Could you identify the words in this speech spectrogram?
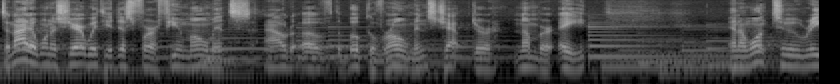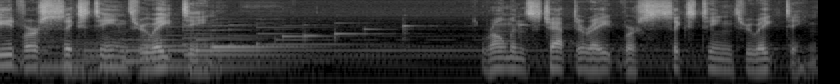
Tonight, I want to share with you just for a few moments out of the book of Romans, chapter number 8. And I want to read verse 16 through 18. Romans chapter 8, verse 16 through 18.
